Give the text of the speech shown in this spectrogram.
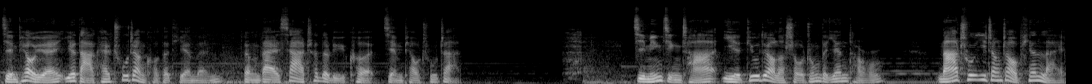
检票员也打开出站口的铁门，等待下车的旅客检票出站。几名警察也丢掉了手中的烟头，拿出一张照片来，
